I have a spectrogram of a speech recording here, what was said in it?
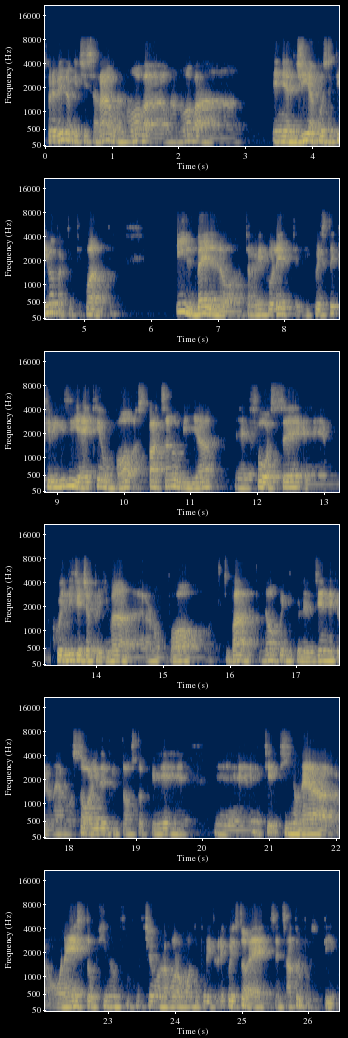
prevedo che ci sarà una nuova, una nuova energia positiva per tutti quanti. Il bello, tra virgolette, di queste crisi è che un po' spazzano via eh, forse eh, quelli che già prima erano un po' titubanti, no? quindi quelle aziende che non erano solide piuttosto che, eh, che chi non era onesto, chi non faceva un lavoro molto pulito e questo è senz'altro positivo.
